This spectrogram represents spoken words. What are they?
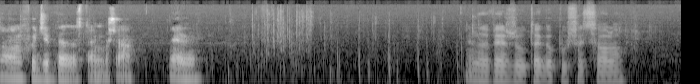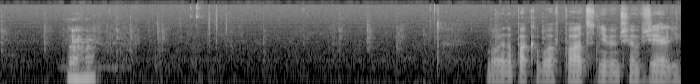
No on pójdzie B zostanie może. Nie wiem. Nie no wiesz, żółtego puszczać solo. Mhm. Mówię, no paka była w pałacu, nie wiem czy ją wzięli.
